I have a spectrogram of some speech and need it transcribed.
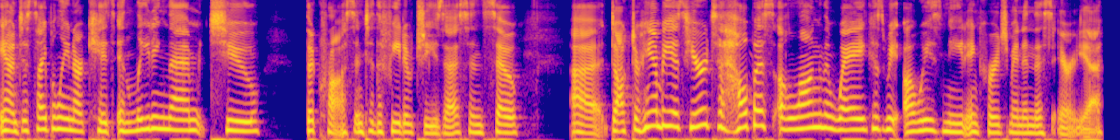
and discipling our kids and leading them to the cross and to the feet of Jesus. And so uh, Dr. Hamby is here to help us along the way because we always need encouragement in this area.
